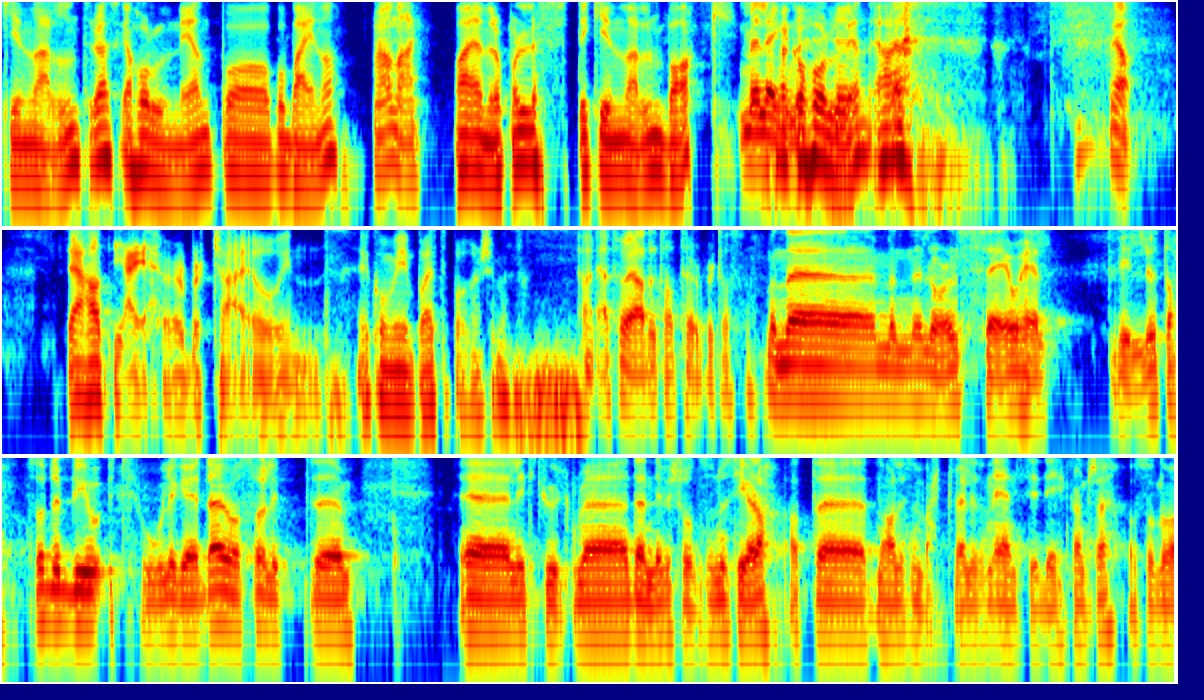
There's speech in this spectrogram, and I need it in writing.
Keenan Allen tror jeg skal holde den igjen på, på beina. ja, nei. Og han ender opp med å løfte Keenan Allen bak. Med leggene. ikke holde igjen. Ja, ja. Ja. Jeg, har- jeg, Herbert er jo inn Jeg kommer vi inn på etterpå, kanskje, men Ja, jeg tror jeg hadde tatt Herbert, altså. Men, eh, men Lawrence ser jo helt vill ut, da. Så det blir jo utrolig gøy. Det er jo også litt eh, eh, litt kult med denne divisjonen, som du sier, da. At eh, den har liksom vært veldig sånn ensidig, kanskje. Og så nå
